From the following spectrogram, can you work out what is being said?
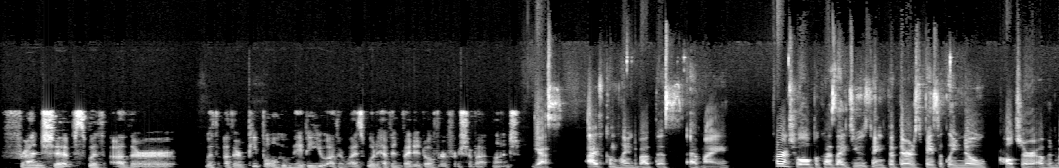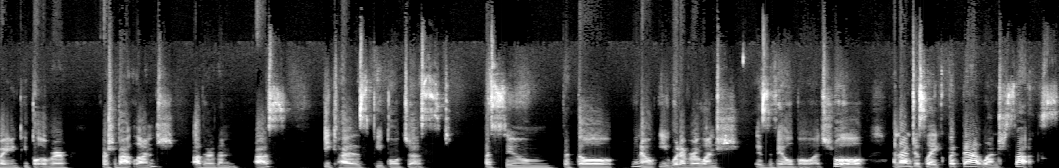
friendships with other with other people who maybe you otherwise would have invited over for Shabbat lunch. Yes, I've complained about this at my current because I do think that there's basically no culture of inviting people over for Shabbat lunch other than us because people just assume that they'll, you know, eat whatever lunch is available at shul. And I'm just like, but that lunch sucks.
